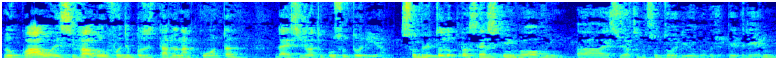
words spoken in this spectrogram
no qual esse valor foi depositado na conta da SJ Consultoria. Sobre todo o processo que envolve a SJ Consultoria e o Novo de Pedreiro,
